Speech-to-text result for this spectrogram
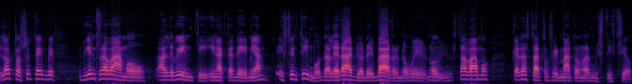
L'8 settembre rientravamo alle 20 in accademia e sentimmo dalle radio dei bar dove noi stavamo che era stato firmato un armistizio.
